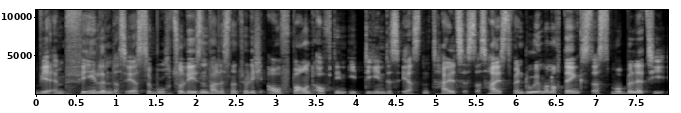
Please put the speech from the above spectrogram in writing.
wir empfehlen, das erste Buch zu lesen, weil es natürlich aufbauend auf den Ideen des ersten Teils ist. Das heißt, wenn du immer noch denkst, dass Mobility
